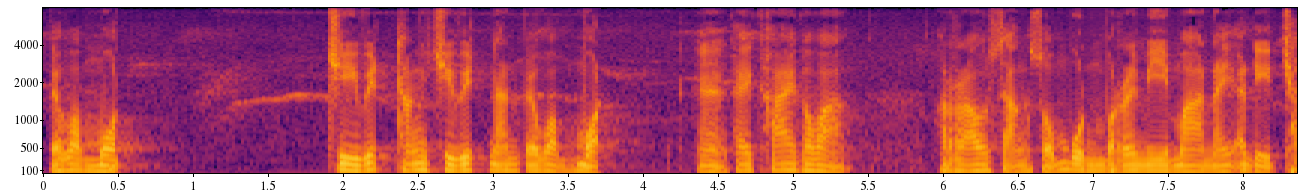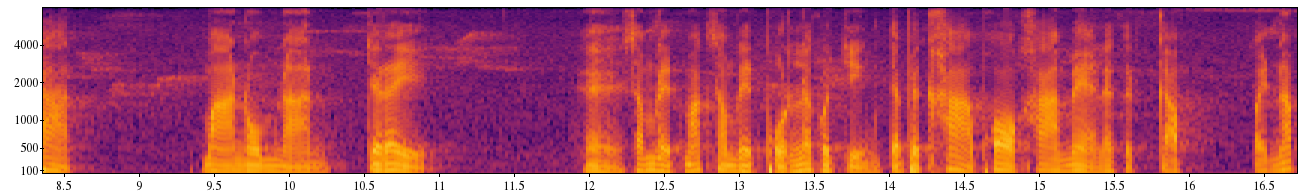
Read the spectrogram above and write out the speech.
แปลว่าหมด ชีวิตทั้งชีวิตนั้นแปลว่าหมดคล้ายๆกับว่า เราสั่งสมบุญบารมีมาในอดีตชาติ มานมนานจะได้สำเร็จมรรคสำเร็จผลแล้วก็จริง แต่ไปฆ่าพ่อฆ่าแม่แล้วก็กลับไปนับ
